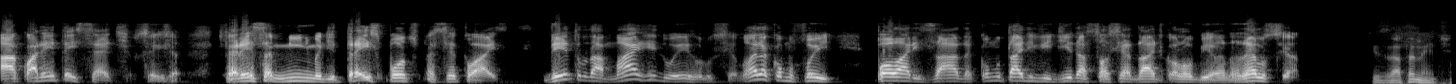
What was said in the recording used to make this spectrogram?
a 47, ou seja, diferença mínima de 3 pontos percentuais dentro da margem do erro, Luciano. Olha como foi polarizada, como está dividida a sociedade colombiana, né, Luciano? Exatamente.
